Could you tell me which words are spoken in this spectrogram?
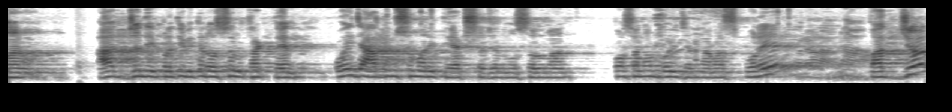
না। আজ যদি পৃথিবীতে রসুল থাকতেন, ওই যে আদমশুমারিতে একশো জন মুসলমান, পঁচানব্বই জন নামাজ পড়ে, পাঁচজন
